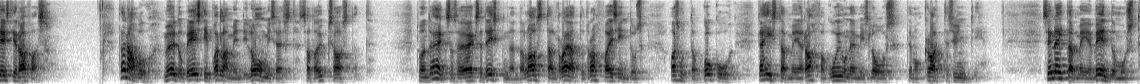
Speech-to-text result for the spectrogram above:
Eesti rahvas. tänavu möödub Eesti parlamendi loomisest sada üks aastat. tuhande üheksasaja üheksateistkümnendal aastal rajatud rahvaesindus Asutav Kogu tähistab meie rahva kujunemisloos demokraatia sündi. see näitab meie veendumust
